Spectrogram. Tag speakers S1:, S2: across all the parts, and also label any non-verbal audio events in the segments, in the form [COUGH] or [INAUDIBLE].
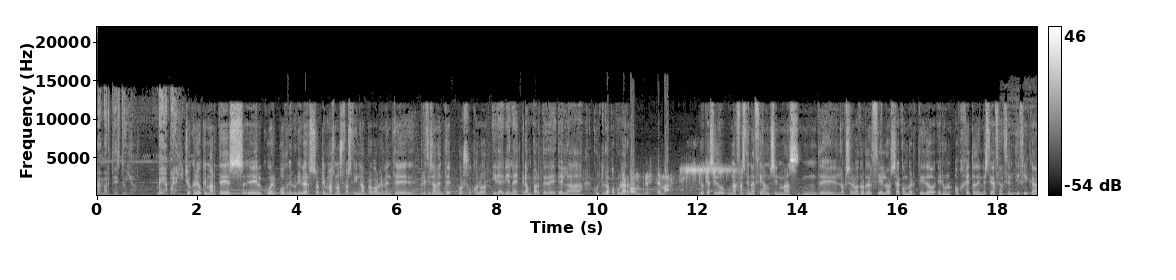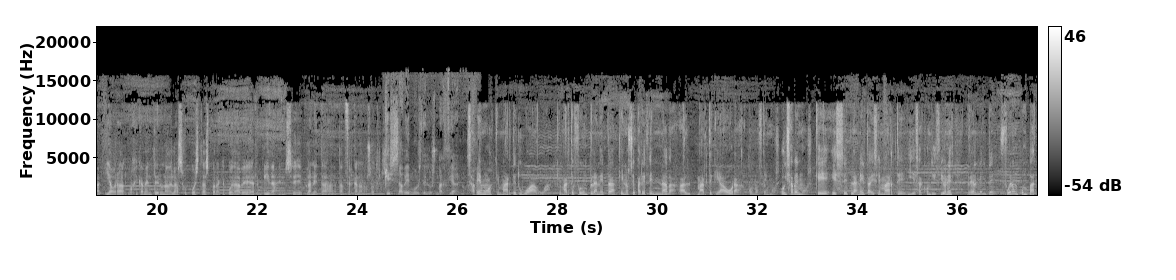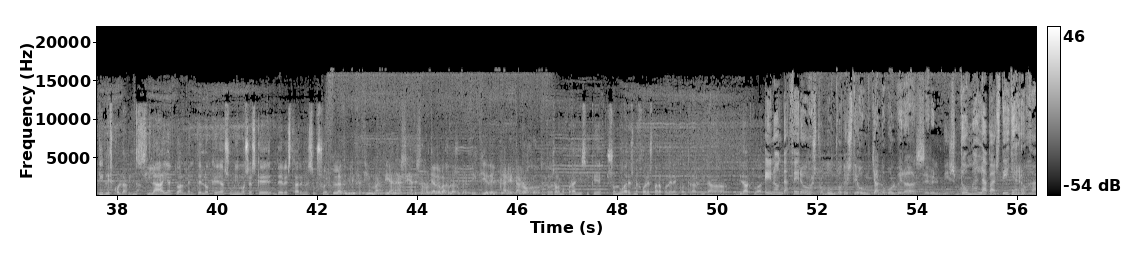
S1: Ahora Marte es tuyo. Vea por él.
S2: Yo creo que Marte es el cuerpo del universo que más nos fascina, probablemente precisamente por su color, y de ahí viene gran parte de, de la cultura popular.
S3: Hombres de Marte.
S2: Lo que ha sido una fascinación sin más del observador del cielo se ha convertido en un objeto de investigación científica y ahora, lógicamente, en una de las supuestas para que pueda haber vida en ese planeta tan cercano a nosotros.
S4: ¿Qué sabemos de los marcianos?
S5: Sabemos que Marte tuvo agua, que Marte fue un planeta que no se parece en nada al Marte que ahora conocemos. Hoy sabemos que ese planeta, ese Marte y esas condiciones realmente fueron compatibles con la vida.
S2: Si la hay actualmente, lo que asumimos es que debe estar en el subsuelo.
S4: La civilización marciana se ha desarrollado bajo la superficie del planeta rojo.
S2: Entonces a lo mejor allí sí que son lugares mejores para poder encontrar vida, vida actual.
S6: En Onda Cero.
S4: Nuestro mundo desde hoy ya no volverá a ser el mismo.
S6: Toma la pastilla roja.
